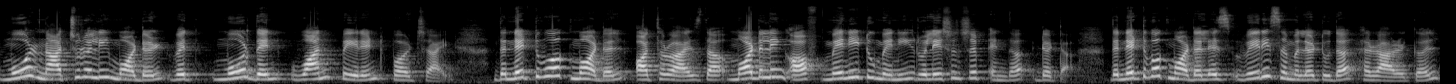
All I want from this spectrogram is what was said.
more naturally modeled with more than one parent per child. The network model authorized the modeling of many-to-many -many relationship in the data. The network model is very similar to the hierarchical.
